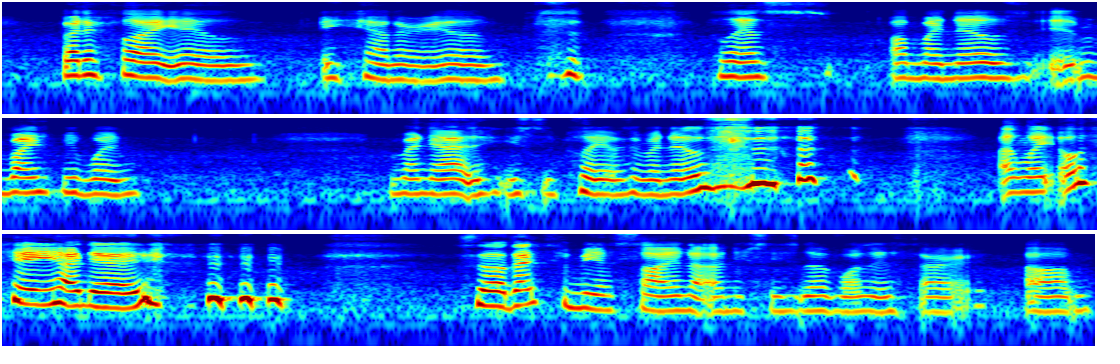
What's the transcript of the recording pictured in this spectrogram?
butterfly um, encounter um, lands on my nose. It reminds me when my dad used to play with my nose. I'm like, okay, hi dad. so that could be a sign that season of one to start. Um,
